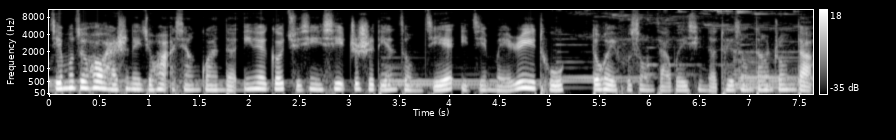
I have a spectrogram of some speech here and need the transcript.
节目最后还是那句话，相关的音乐歌曲信息、知识点总结以及每日一图都会附送在微信的推送当中的。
